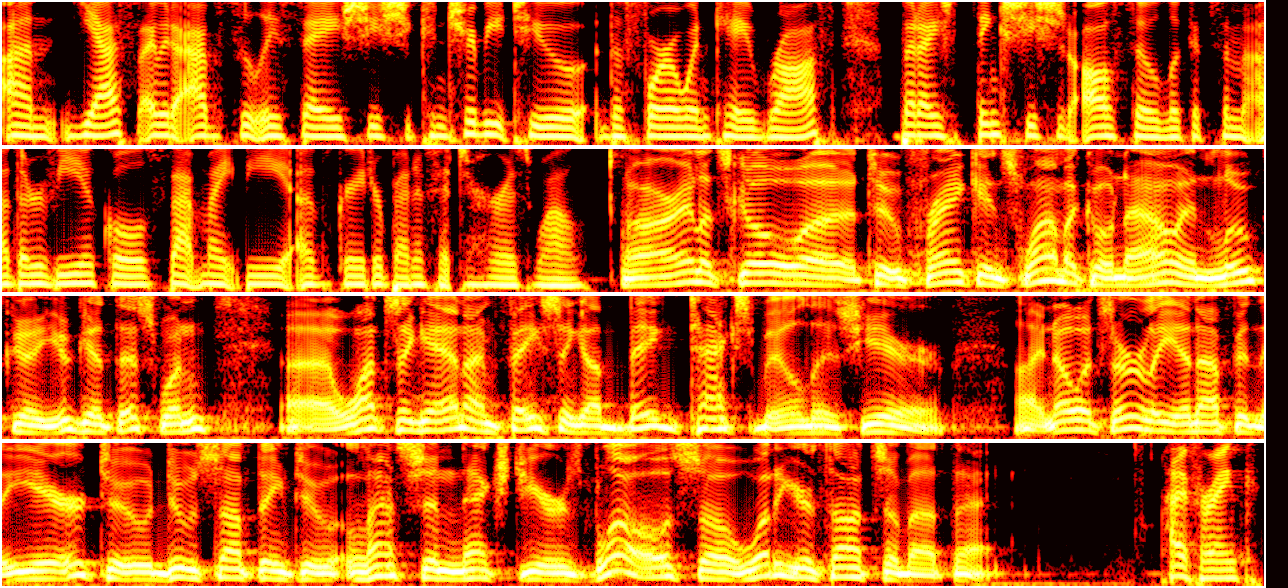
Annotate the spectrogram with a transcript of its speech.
um, yes, I would absolutely say she should contribute to the 401k Roth, but I think she should also look at some other vehicles that might be of greater benefit to her as well. All right, let's go uh, to Frank in Suamico now. And Luke, uh, you get this one. Uh, once again, I'm facing a big tax bill this year. I know it's early enough in the year to do something to lessen next year's blow. So, what are your thoughts about that? Hi, Frank.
